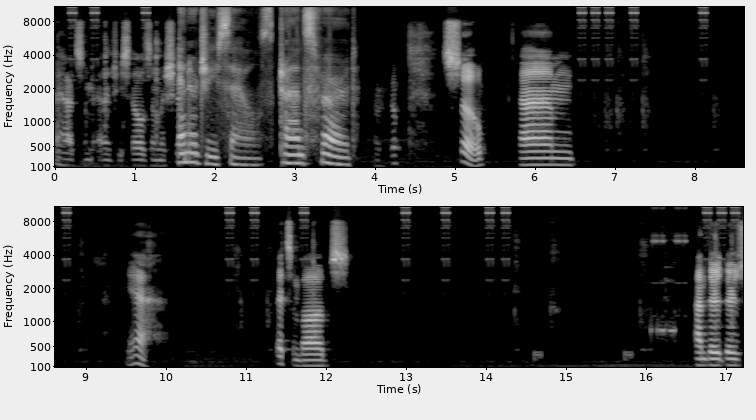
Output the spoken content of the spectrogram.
I had some energy cells in my ship. Energy cells transferred. There we go. So, um, yeah, bits and bobs, and there, there's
